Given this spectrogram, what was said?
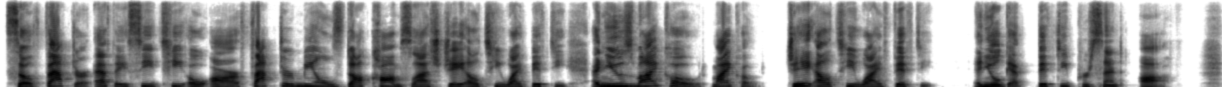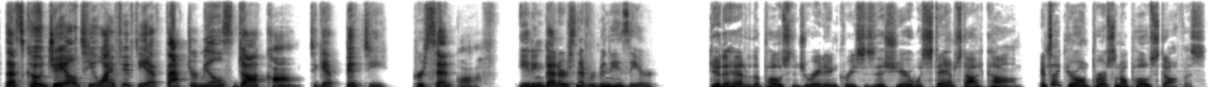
So factor, F-A-C-T-O-R, factormeals.com slash JLTY50 and use my code, my code, JLTY50 and you'll get 50% off. That's code JLTY50 at factormeals.com to get 50% off. Eating better's never been easier. Get ahead of the postage rate increases this year with stamps.com. It's like your own personal post office.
